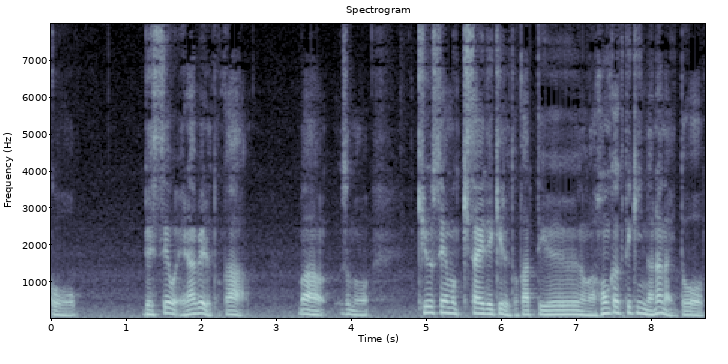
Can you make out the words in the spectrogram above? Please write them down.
こう別姓を選べるとかまあその旧姓も記載できるとかっていうのが本格的にならないと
